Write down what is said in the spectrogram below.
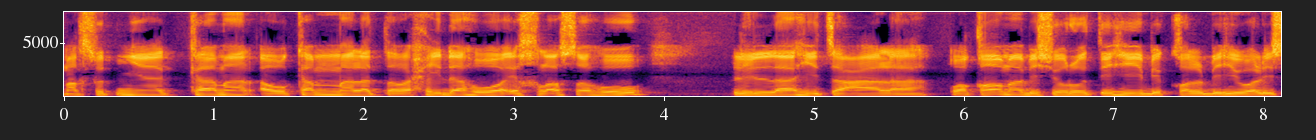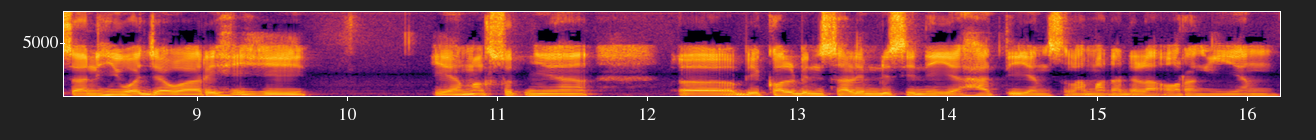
Maksudnya kamal atau kammala tauhidahu wa ikhlasahu lillahi ta'ala wa qama bi syurutihi bi qalbihi wa lisanihi wa jawarihi. Ya, maksudnya uh, bi qalbin salim di sini ya hati yang selamat adalah orang yang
